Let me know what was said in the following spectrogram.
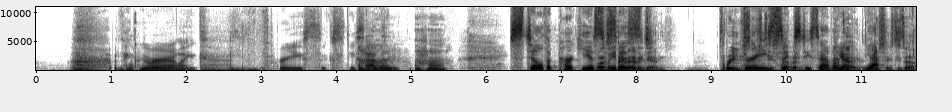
I think we were like 367. uh-huh. Still the perkiest, Let's say sweetest. that again. 367. 367. Okay. Yeah. Yeah. 367.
